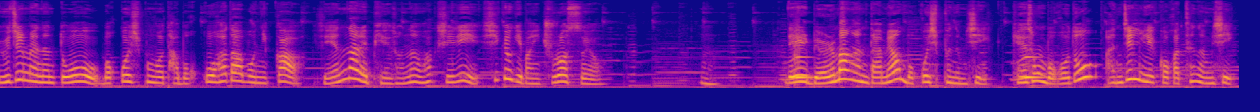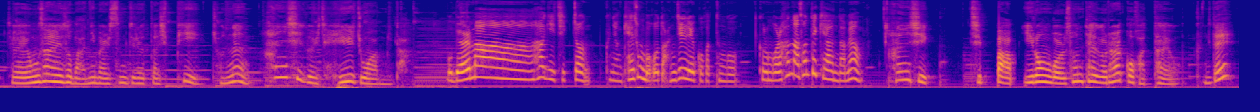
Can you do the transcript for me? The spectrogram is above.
요즘에는 또 먹고 싶은 거 다 먹고 하다 보니까 이제 옛날에 비해서는 확실히 식욕이 많이 줄었어요. 음. 내일 멸망한다면 먹고 싶은 음식. 계속 먹어도 안 질릴 것 같은 음식. 제가 영상에서 많이 말씀드렸다시피 저는 한식을 제일 좋아합니다. 뭐 멸망하기 직전 그냥 계속 먹어도 안 질릴 것 같은 거 그런 걸 하나 선택해야 한다면 한식, 집밥 이런 걸 선택을 할 것 같아요. 근데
